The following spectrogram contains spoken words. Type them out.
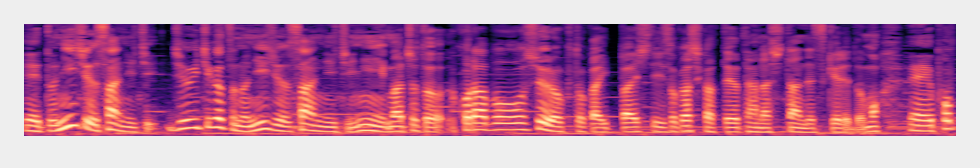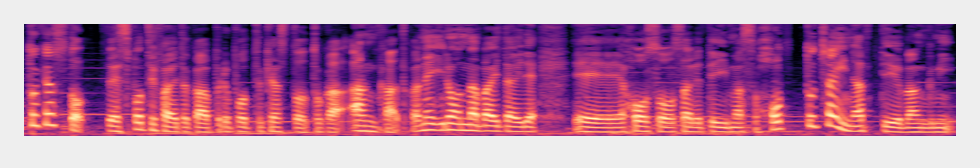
えっ、ー、と、23日、11月の23日に、まあちょっとコラボ収録とかいっぱいして忙しかったよって話したんですけれども、えー、ポッドキャスト、えー、Spotify とか Apple Podcast とかアンカーとかね、いろんな媒体で、えー、放送されています、ホットチャイナっていう番組、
